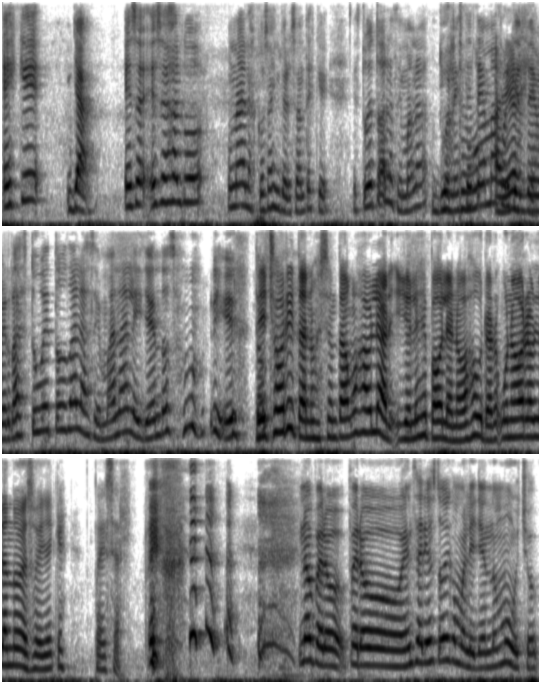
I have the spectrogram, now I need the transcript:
es que, ya, eso, eso es algo, una de las cosas interesantes que estuve toda la semana Yo con este tema, porque de verdad estuve toda la semana leyendo sobre esto. De hecho, ahorita nos sentábamos a hablar y yo le dije, Paola, no vas a durar una hora hablando de eso. Y ella, ¿qué? Puede ser. No, pero, pero en serio estuve como leyendo mucho.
